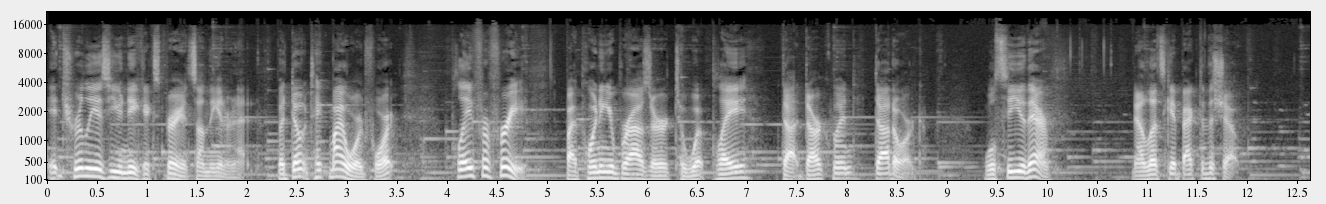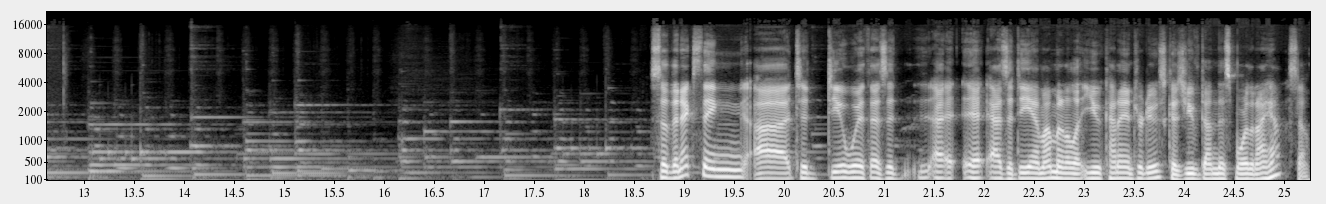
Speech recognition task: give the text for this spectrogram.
it truly is a unique experience on the internet. But don't take my word for it. Play for free by pointing your browser to whatplay.darkwind.org. We'll see you there. Now let's get back to the show. So the next thing uh, to deal with as a uh, as a DM, I'm going to let you kind of introduce because you've done this more than I have. So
